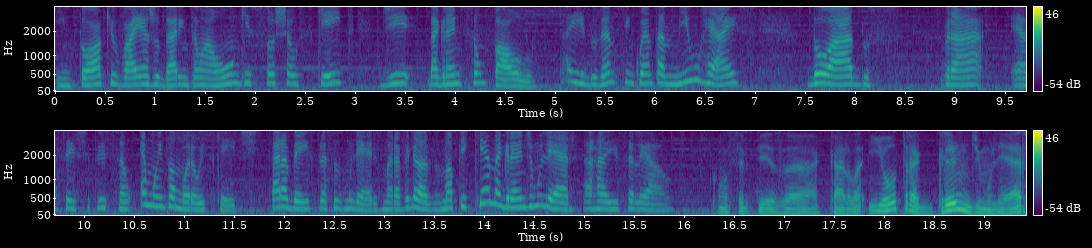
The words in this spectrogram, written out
em Tóquio vai ajudar então a ONG Social Skate de, da Grande São Paulo. Tá aí, 250 mil reais doados para essa instituição. É muito amor ao skate. Parabéns para essas mulheres maravilhosas. Uma pequena grande mulher, a Raíssa Leal. Com certeza, Carla. E outra grande mulher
